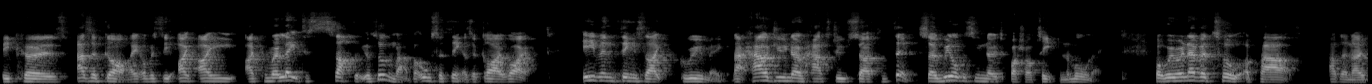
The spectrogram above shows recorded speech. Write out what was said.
Because as a guy, obviously, I, I I can relate to stuff that you're talking about, but also think as a guy, right? Even things like grooming, like how do you know how to do certain things? So we obviously know to brush our teeth in the morning, but we were never taught about I don't know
